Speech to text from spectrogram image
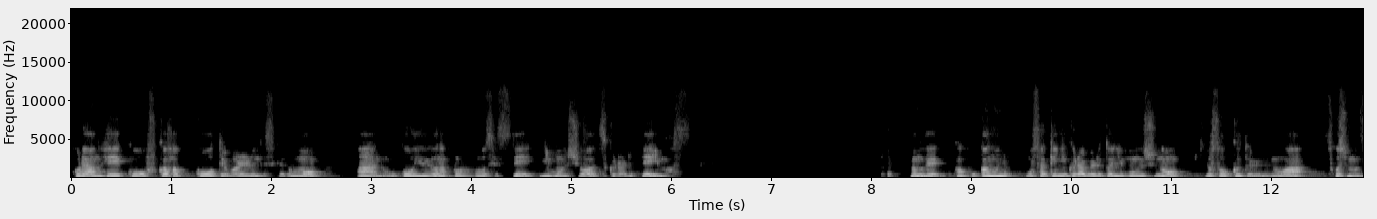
これは並行副発酵と呼ばれるんですけども、あのこういうようなプロセスで日本酒は作られています。なので、他のお酒に比べると日本酒の予測というのは少し難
